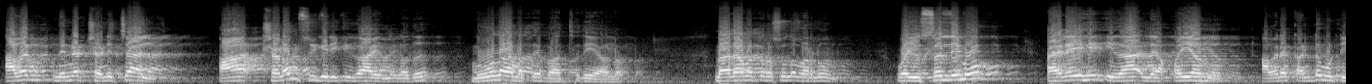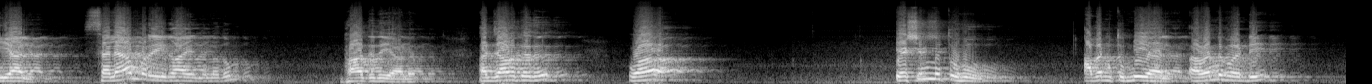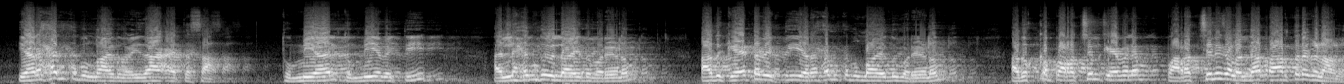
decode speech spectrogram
അവൻ നിന്നെ ക്ഷണിച്ചാൽ ആ ക്ഷണം സ്വീകരിക്കുക എന്നുള്ളത് മൂന്നാമത്തെ ബാധ്യതയാണ്. നാലാമത്തെ റസൂൽ പറഞ്ഞു വയുസല്ലിമു അലൈഹി ഇദാ ലഖയഹു. അവനെ കണ്ടുമുട്ടിയാൽ സലാം പറയുക എന്നുള്ളതും ബാധ്യതയാണ്. അഞ്ചാമത്തേത് യഷിമിത്തുഹു അവൻ തുമ്മിയാൽ അവന് വേണ്ടി എന്ന് പറയുക തുമ്മിയാൽ തുമ്മിയ വ്യക്തി അൽഹന്ദില്ല എന്ന് പറയണം. അത് കേട്ട വ്യക്തി യർഹംകുമുള്ള എന്ന് പറയണം. അതൊക്കെ പറച്ചിൽ കേവലം പറച്ചിലുകളല്ല പ്രാർത്ഥനകളാണ്.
